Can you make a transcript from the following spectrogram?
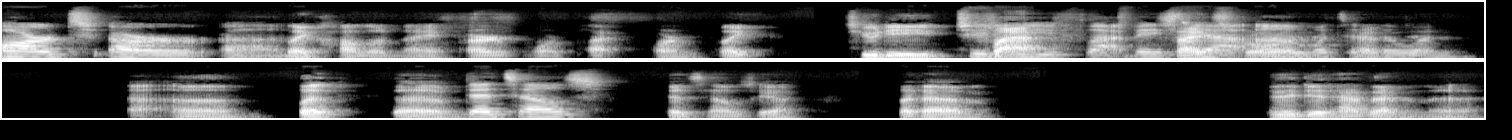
Art are um like Hollow Knight, are more platform, like 2D 2D flat. flat based. Yeah. Um what's another one? Uh, Um, but um, Dead Cells. Dead Cells, yeah. But um, they did have that in the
